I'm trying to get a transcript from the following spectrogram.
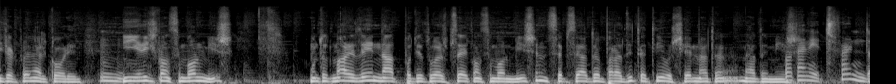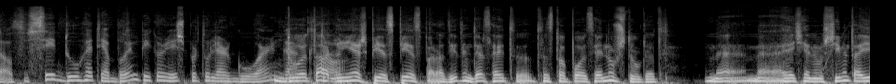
i kërkojnë alkoolin. Mm -hmm. Një njeri që konsumon mish, mund të të marrë dhe inat po t'i thuash pse e konsumon mishin sepse ato parazitët e tij ushqehen me atë me atë mish. Po tani çfarë ndodh? Si duhet t'ia bëjmë pikërisht për t'u larguar nga duhet këto? Duhet ta gënjesh pjesë pjesë parazitin derisa ai të, të stopojë se ai nuk zhduket me me heqjen e ushqimit ai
